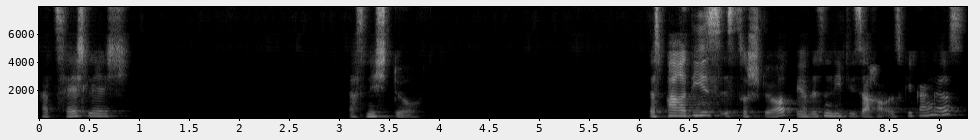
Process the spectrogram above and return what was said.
tatsächlich das nicht dürft. Das Paradies ist zerstört. Wir wissen, wie die Sache ausgegangen ist.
